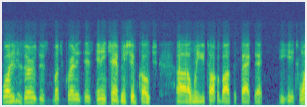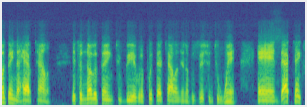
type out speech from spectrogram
Well, he deserves as much credit as any championship coach. Uh, when you talk about the fact that it's one thing to have talent, it's another thing to be able to put that talent in a position to win and that takes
